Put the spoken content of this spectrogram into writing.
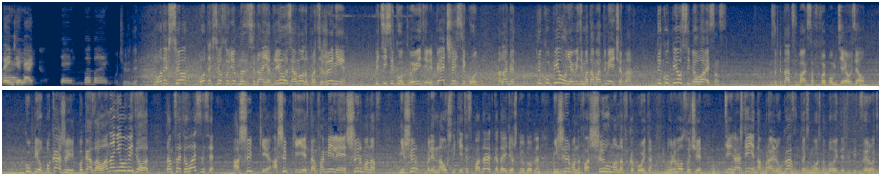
Thank you. All right. Bye. Okay, bye-bye. очереди. Вот и все. Вот и все судебное заседание. Длилось оно на протяжении 5 секунд. Вы видели? 5-6 секунд. Она говорит, ты купил, у нее, видимо, там отмечено. Ты купил себе лайсенс за 15 баксов, вы помните, я его взял. Купил, покажи, показал. Она не увидела. Там, кстати, в лайсенсе ошибки. Ошибки есть. Там фамилия Ширманов. Не Шир... Блин, наушники эти спадают, когда идешь неудобно. Не Ширманов, а Шилманов какой-то. Но в любом случае, день рождения там правильно указан, то есть можно было идентифицировать.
